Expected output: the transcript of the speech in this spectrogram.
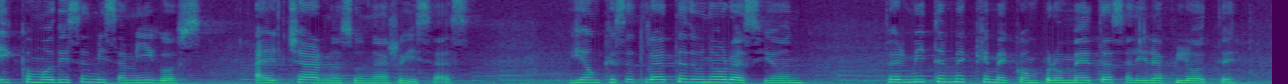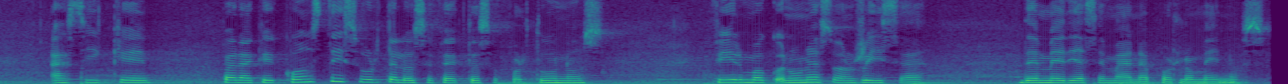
Y como dicen mis amigos, a echarnos unas risas. Y aunque se trate de una oración, permíteme que me comprometa a salir a flote. Así que, para que conste y surta los efectos oportunos, firmo con una sonrisa de media semana por lo menos.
